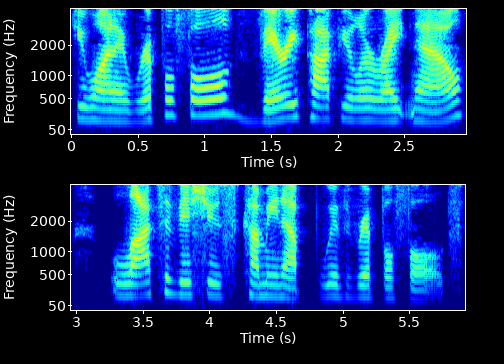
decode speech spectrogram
Do you want a ripple fold? Very popular right now. Lots of issues coming up with ripple folds.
